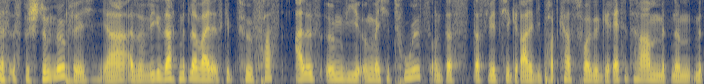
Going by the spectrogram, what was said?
Das ist bestimmt möglich, ja. Also wie gesagt, mittlerweile, es gibt für fast alles irgendwie irgendwelche Tools und das, dass wir jetzt hier gerade die Podcast-Folge gerettet haben mit einem mit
